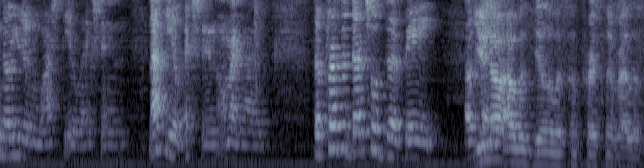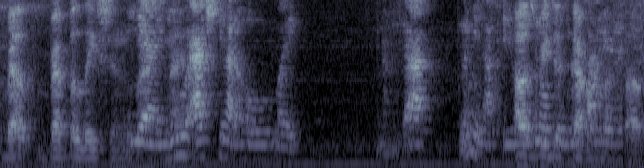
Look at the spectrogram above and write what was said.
know you didn't watch the election. Not the election. Oh my god, the presidential debate. Okay. You know, I was dealing with some personal rele- revelations yeah, last you night. actually had a whole like. Yeah, let me not see. I was rediscovering myself.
